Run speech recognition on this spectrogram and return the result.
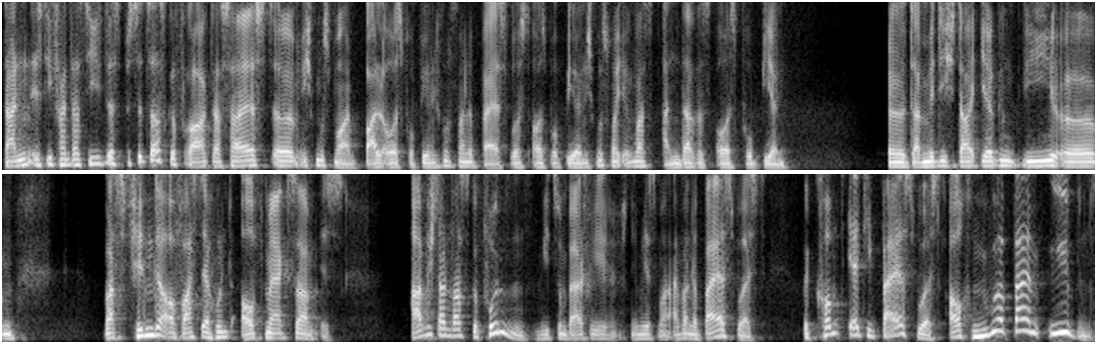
dann ist die Fantasie des Besitzers gefragt. Das heißt, äh, ich muss mal einen Ball ausprobieren, ich muss mal eine Beißwurst ausprobieren, ich muss mal irgendwas anderes ausprobieren, äh, damit ich da irgendwie ähm, was finde, auf was der Hund aufmerksam ist. Habe ich dann was gefunden, wie zum Beispiel, ich nehme jetzt mal einfach eine Biaswurst, bekommt er die Biaswurst auch nur beim Üben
